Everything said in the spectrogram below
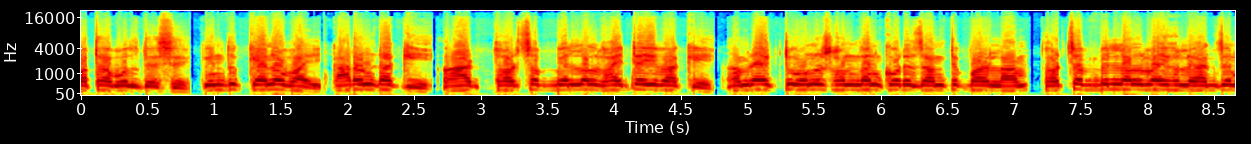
কথা বলতেছে। কিন্তু কেন ভাই? কারণটা কি? আর অফ বেল্লাল ভাইটাই বা কে? আমরা একটু অনুসন্ধান করে জানতে পারলাম অফ বেল্লাল ভাই হলো একজন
